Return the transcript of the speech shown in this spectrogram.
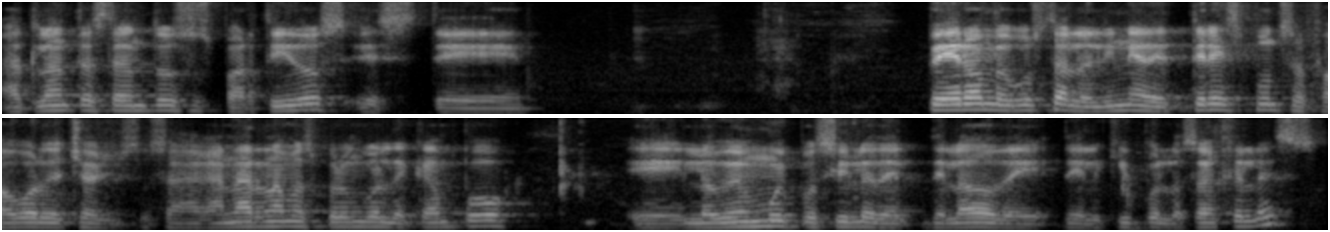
Atlanta está en todos sus partidos. Este, pero me gusta la línea de tres puntos a favor de Chargers. O sea, ganar nada más por un gol de campo eh, lo veo muy posible del lado del equipo de Los Ángeles.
